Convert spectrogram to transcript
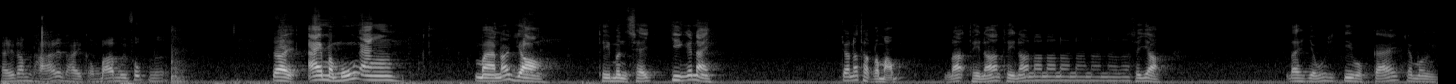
Thầy thông thả đi thầy còn 30 phút nữa. Rồi ai mà muốn ăn mà nó giòn thì mình sẽ chiên cái này cho nó thật là mỏng. Đó thì nó thì nó nó nó nó nó, nó, nó sẽ giòn. Đây giờ muốn sẽ chiên một cái cho mọi người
